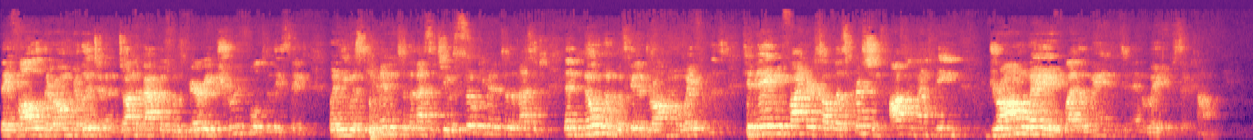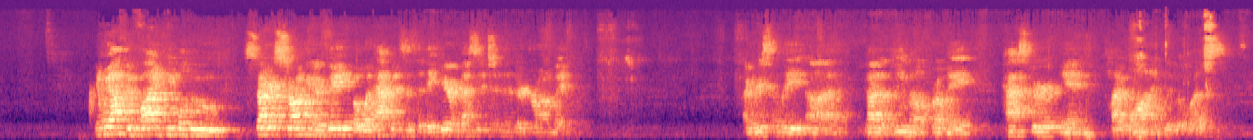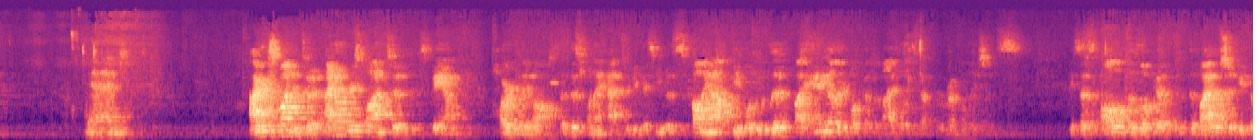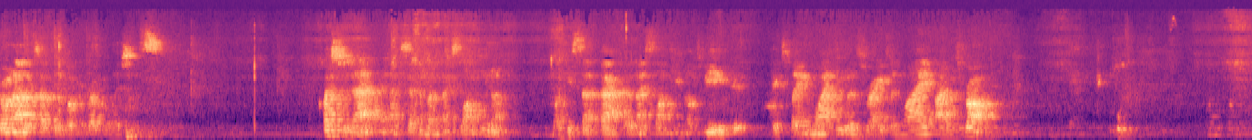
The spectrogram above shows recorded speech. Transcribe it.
They followed their own religion, and John the Baptist was very truthful to these things. But he was committed to the message. He was so committed to the message that no one was going to draw him away from this. Today, we find ourselves as Christians oftentimes being drawn away by the winds and the waves. And we often find people who start strong in their faith, but what happens is that they hear a message and then they're drawn away. I recently uh, got an email from a pastor in Taiwan, I believe it was, and I responded to it. I don't respond to spam hardly at all, but this one I had to because he was calling out people who live by any other book of the Bible except for Revelations. He says all of the book of the Bible should be thrown out except for the book of Revelations. Question that, and I sent him a nice long email he sent back a nice long email to me explaining why he was right and why I was wrong.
